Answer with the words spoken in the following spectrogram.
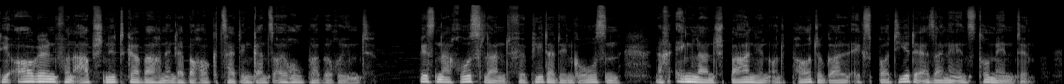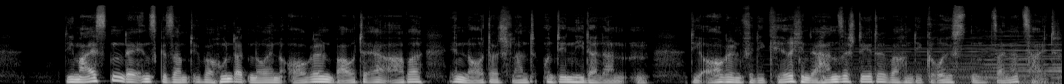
die Orgeln von Abschnittger waren in der Barockzeit in ganz Europa berühmt. Bis nach Russland für Peter den Großen, nach England, Spanien und Portugal exportierte er seine Instrumente. Die meisten der insgesamt über 100 neuen Orgeln baute er aber in Norddeutschland und den Niederlanden. Die Orgeln für die Kirchen der Hansestädte waren die größten seiner Zeit.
